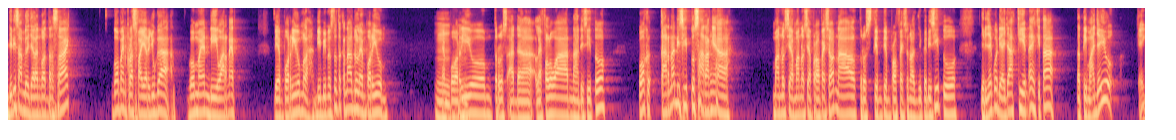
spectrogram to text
Jadi sambil jalan Counter Strike, gua main Crossfire juga. Gua main di warnet di Emporium lah. Di Binus itu terkenal dulu Emporium. Hmm. Emporium, terus ada level one. Nah di situ, gua ke- karena di situ sarangnya manusia-manusia profesional, terus tim-tim profesional juga di situ. Jadinya gue diajakin, eh kita ngetim aja yuk, kayak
